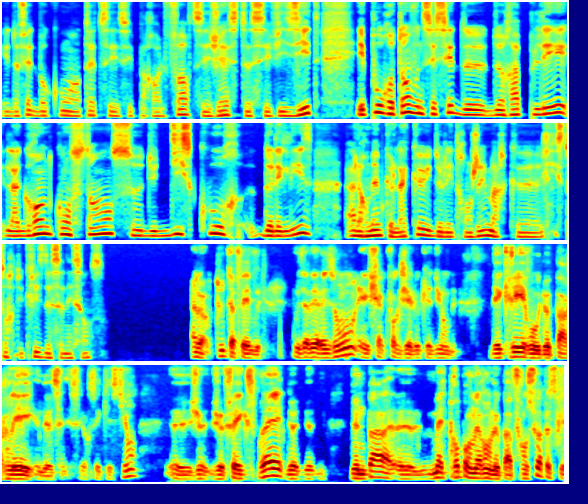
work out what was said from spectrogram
de fait beaucoup en tête ses, paroles fortes, ses gestes, ses visites. Et pour autant, vous ne cessez de rappeler la grande constance du discours de l'Église, alors même que l'accueil de l'étranger marque euh, l'histoire du Christ de sa naissance. Alors, tout à fait, vous, avez raison. Et chaque fois que j'ai l'occasion d'écrire ou de parler sur ces questions, euh, je, fais exprès de, ne pas euh, mettre trop en avant le pape François parce que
